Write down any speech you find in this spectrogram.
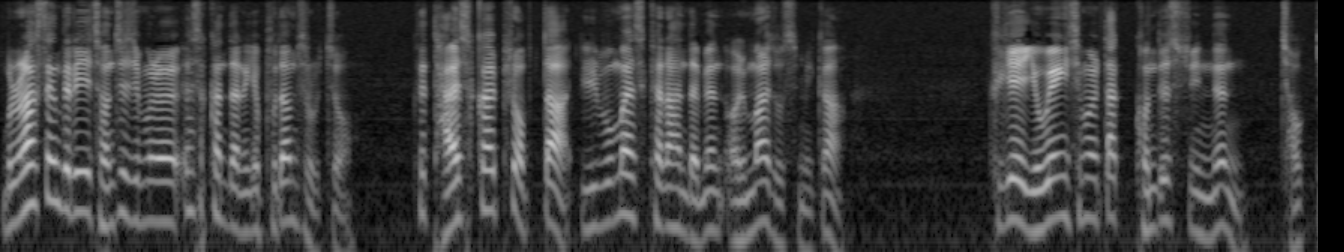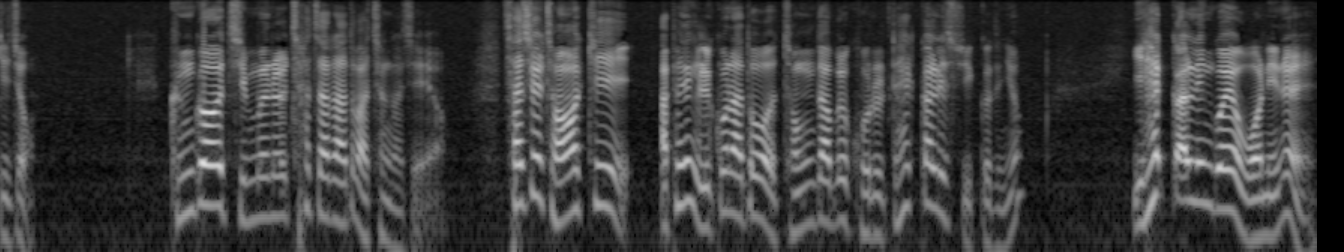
물론 학생들이 전체 지문을 해석한다는 게 부담스럽죠. 근데 다 해석할 필요 없다. 일부만 해석하라 한다면 얼마나 좋습니까? 그게 요행심을 딱 건들 수 있는 적기죠. 근거 지문을 찾아라도 마찬가지예요. 사실 정확히 앞에 있는 거 읽고 나도 정답을 고를 때 헷갈릴 수 있거든요. 이 헷갈린 거의 원인을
